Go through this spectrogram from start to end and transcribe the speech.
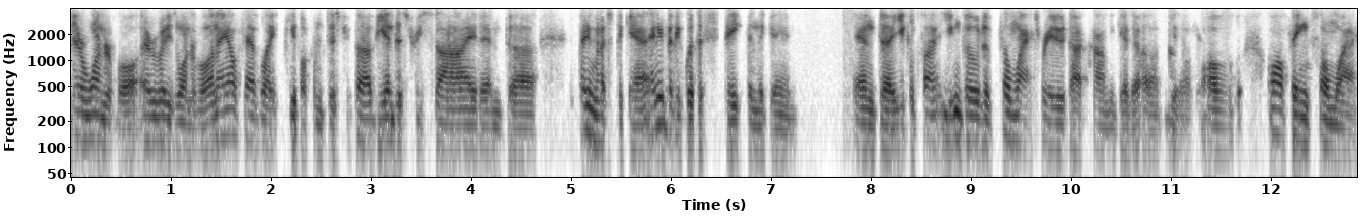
they're wonderful. Everybody's wonderful, and I also have like people from distri- uh, the industry side and uh, pretty much the game. Anybody with a stake in the game, and uh, you can find you can go to filmwaxradio.com and get uh, you know all all things filmwax.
